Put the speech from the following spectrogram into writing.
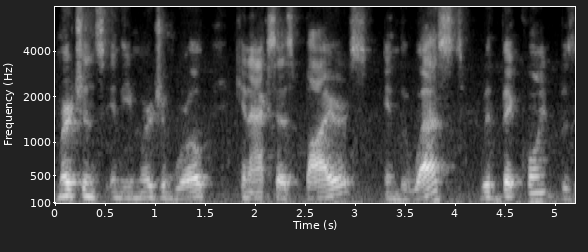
Merchants in the emerging world can access buyers in the West with Bitcoin because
